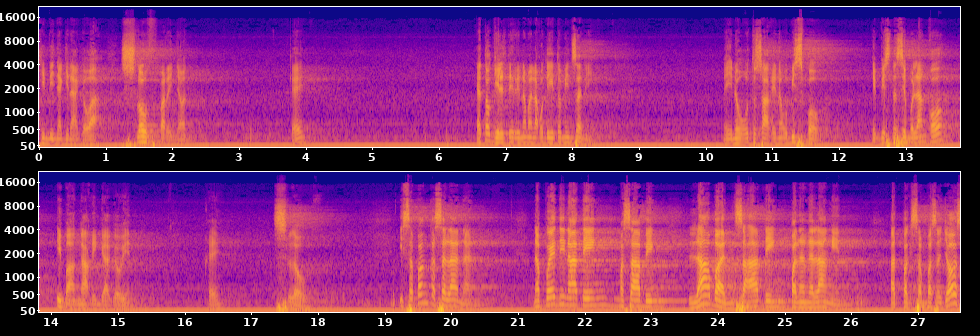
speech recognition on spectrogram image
hindi niya ginagawa. Sloth pa rin yon. Okay? Eto, guilty rin naman ako dito minsan eh. May inuutos sa akin ng obispo. Imbis na simulan ko, iba ang aking gagawin. Okay? Slow. Isa pang kasalanan na pwede nating masabing laban sa ating pananalangin at pagsamba sa Diyos,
